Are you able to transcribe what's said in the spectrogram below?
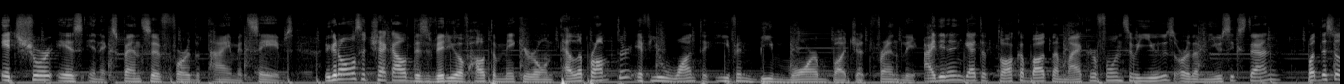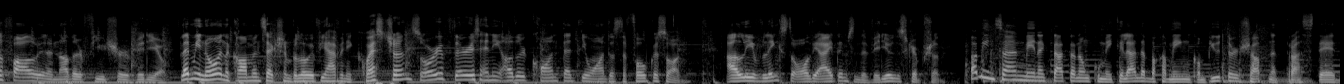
it sure is inexpensive for the time it saves. You can also check out this video of how to make your own teleprompter if you want to even be more budget friendly. I didn't get to talk about the microphones we use or the music stand, but this will follow in another future video. Let me know in the comment section below if you have any questions or if there is any other content you want us to focus on. I'll leave links to all the items in the video description. Paminsan may nagtatanong kung may kilala ba kaming computer shop na trusted,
